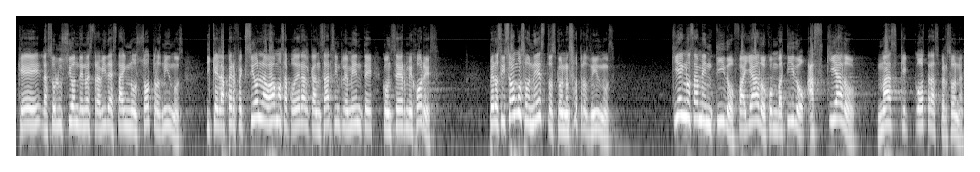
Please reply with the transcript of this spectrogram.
que la solución de nuestra vida está en nosotros mismos y que la perfección la vamos a poder alcanzar simplemente con ser mejores. Pero si somos honestos con nosotros mismos, ¿quién nos ha mentido, fallado, combatido, asqueado más que otras personas?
